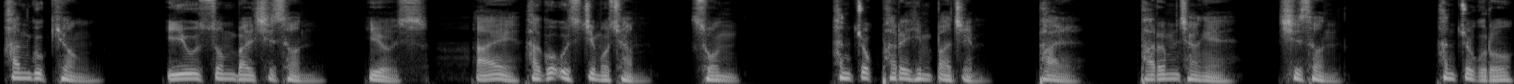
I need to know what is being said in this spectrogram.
한국형, 이웃 손 발 시선, 이웃, 아예 하고 웃지 못함, 손, 한쪽 팔에 힘 빠짐, 발, 발음 장애, 시선, 한쪽으로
